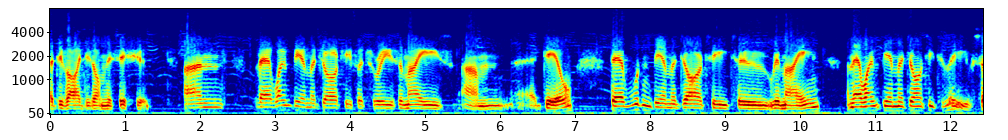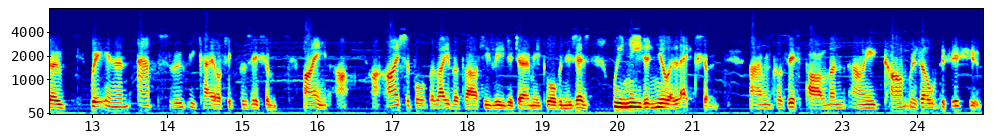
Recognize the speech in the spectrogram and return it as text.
are divided on this issue. And there won't be a majority for Theresa May's um, uh, deal. There wouldn't be a majority to remain, and there won't be a majority to leave. So we're in an absolutely chaotic position. I, I, I support the Labour Party leader Jeremy Corbyn, who says we need a new election because this Parliament I can't resolve this issue.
